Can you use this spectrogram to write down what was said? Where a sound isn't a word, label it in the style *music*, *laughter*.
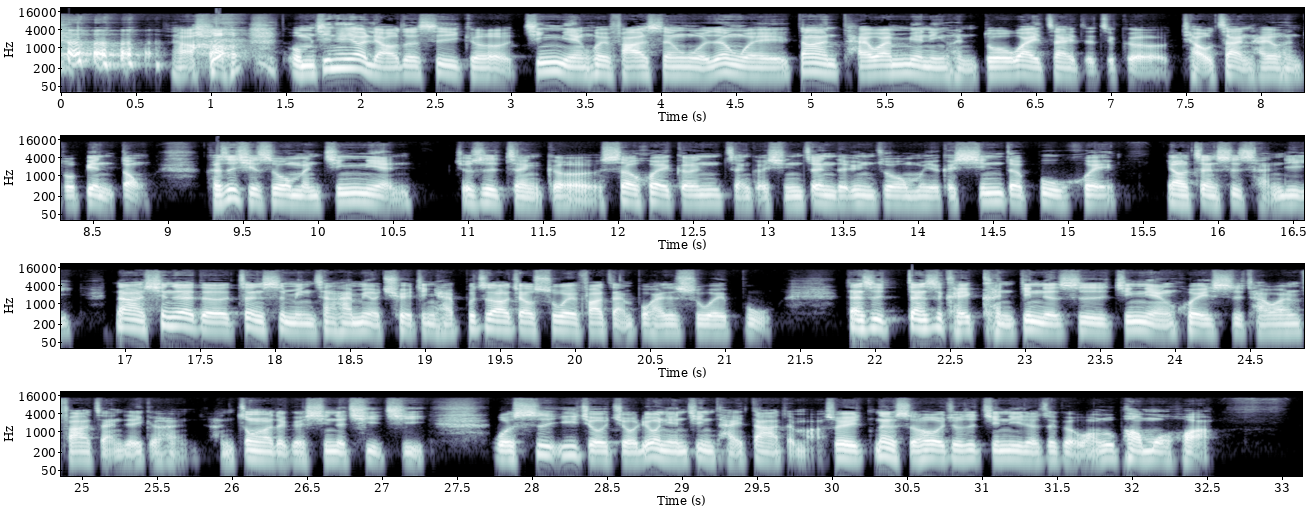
*laughs* 好，我们今天要聊的是一个今年会发生。我认为，当然台湾面临很多外在的这个挑战，还有很多变动。可是，其实我们今年就是整个社会跟整个行政的运作，我们有个新的部会要正式成立。那现在的正式名称还没有确定，还不知道叫数位发展部还是数位部。但是，但是可以肯定的是，今年会是台湾发展的一个很很重要的一个新的契机。我是一九九六年进台大的嘛，所以那个时候就是经历了这个网络泡沫化，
